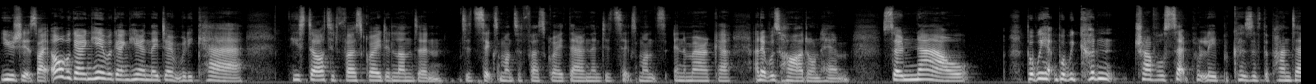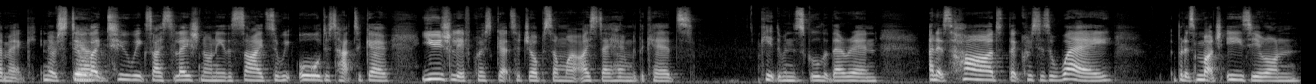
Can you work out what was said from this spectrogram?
Usually it's like, oh, we're going here, we're going here, and they don't really care. He started first grade in London, did six months of first grade there, and then did six months in America, and it was hard on him. So now, but we but we couldn't travel separately because of the pandemic. You know, still Yeah. like two weeks isolation on either side, so we all just had to go. Usually, if Chris gets a job somewhere, I stay home with the kids, keep them in the school that they're in, and it's hard that Chris is away, but it's much easier on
